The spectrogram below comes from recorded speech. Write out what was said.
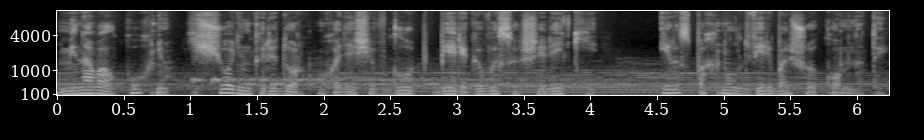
миновал кухню, еще один коридор, уходящий вглубь берега высохшей реки, и распахнул дверь большой комнаты.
